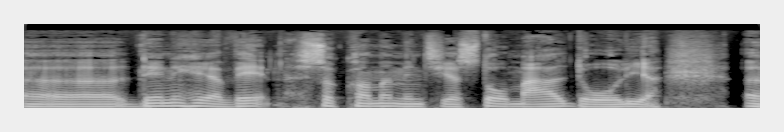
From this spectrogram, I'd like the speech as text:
øh, denne her vand, så kommer man til at stå meget dårligere. Øh,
